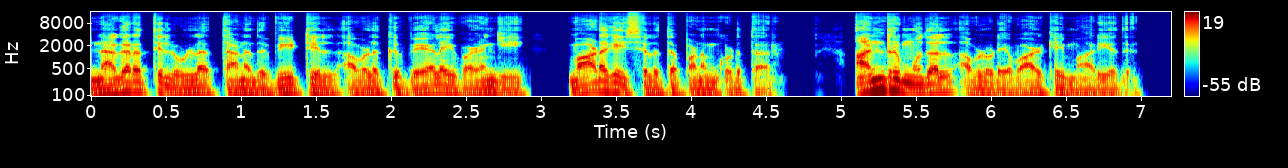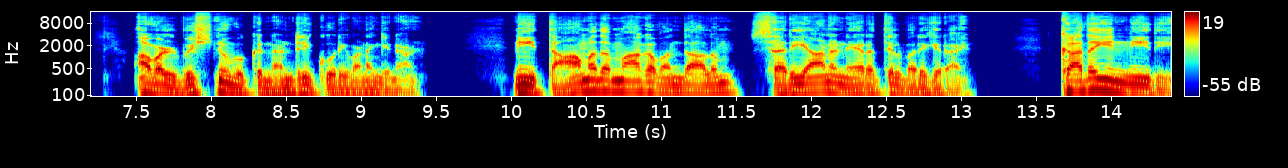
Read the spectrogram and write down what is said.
நகரத்தில் உள்ள தனது வீட்டில் அவளுக்கு வேலை வழங்கி வாடகை செலுத்த பணம் கொடுத்தார். அன்று முதல் அவளுடைய வாழ்க்கை மாறியது. அவள் விஷ்ணுவுக்கு நன்றி கூறி வணங்கினாள். நீ தாமதமாக வந்தாலும் சரியான நேரத்தில் வருகிறாய். கதையின் நீதி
